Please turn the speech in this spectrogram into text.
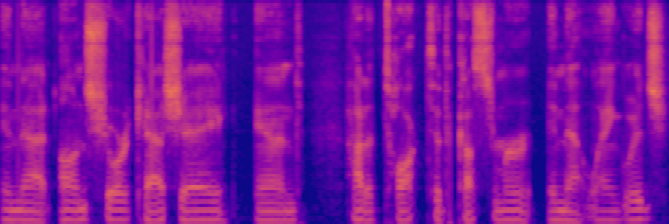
in that onshore cachet and how to talk to the customer in that language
